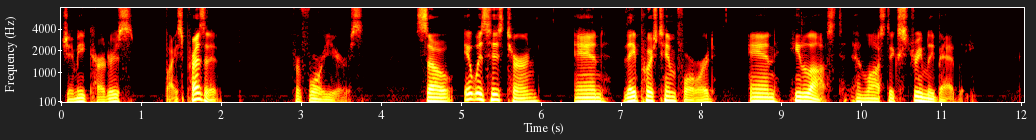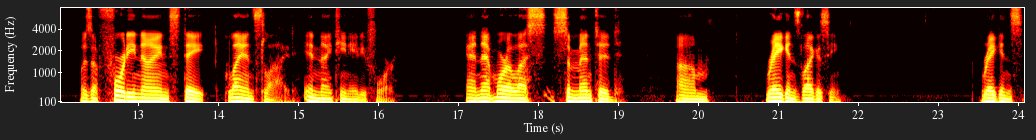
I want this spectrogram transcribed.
Jimmy Carter's vice president for four years. So it was his turn, and they pushed him forward, and he lost, and lost extremely badly. It was a 49 state landslide in 1984. And that more or less cemented um, Reagan's legacy. Reagan's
